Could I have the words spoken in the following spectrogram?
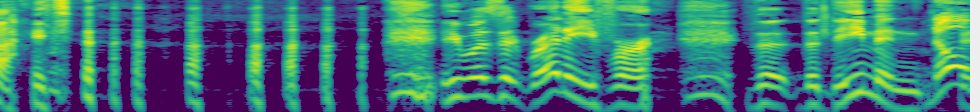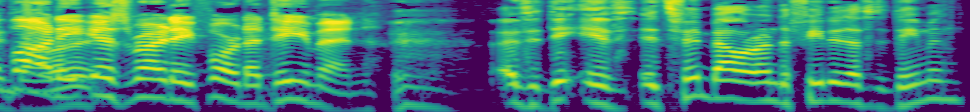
right. he wasn't ready for the the demon. Nobody Balor. is ready for the demon. Is it is is Finn Balor undefeated as the Demon?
